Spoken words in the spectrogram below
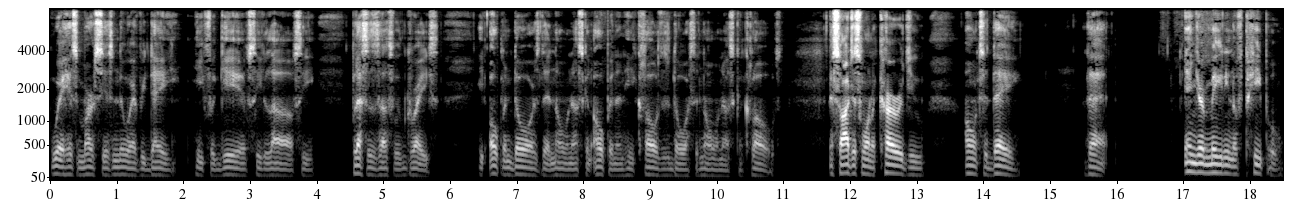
where His mercy is new every day. He forgives, He loves, He blesses us with grace. He opened doors that no one else can open, and He closes doors that no one else can close. And so I just want to encourage you on today that in your meeting of people,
